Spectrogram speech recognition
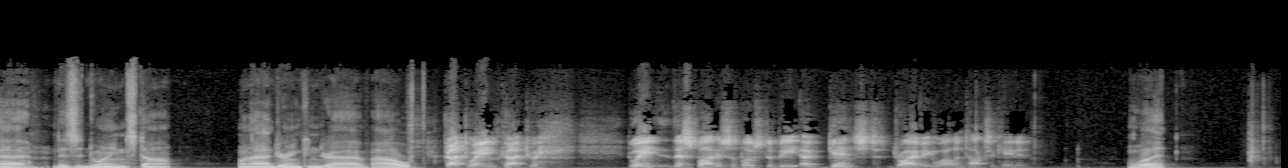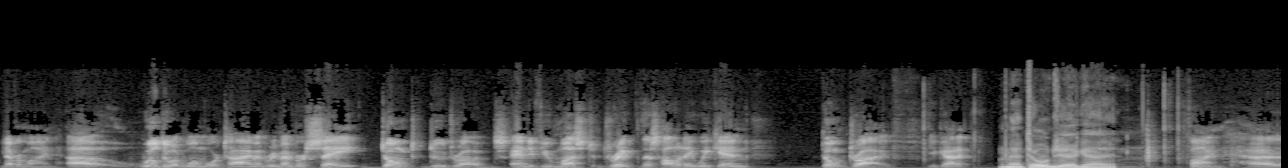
Hi, this is Dwayne Stomp. When I drink and drive, I'll. Cut, Dwayne, cut, Dwayne. Dwayne, this spot is supposed to be against driving while intoxicated. What? Never mind. Uh, we'll do it one more time. And remember, say, don't do drugs. And if you must drink this holiday weekend, don't drive. You got it? I told you I got it. Fine. Uh,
